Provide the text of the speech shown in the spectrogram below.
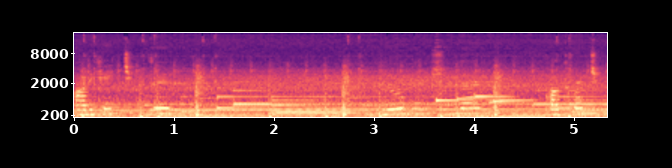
arcade çıktı. Patron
